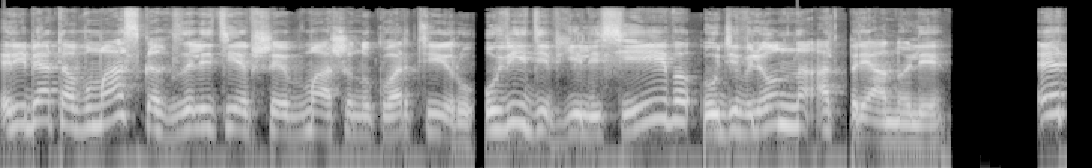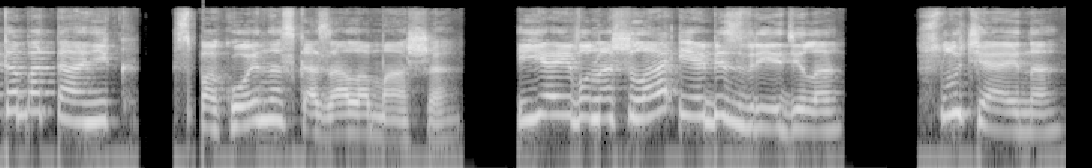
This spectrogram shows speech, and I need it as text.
Ребята в масках, залетевшие в Машину квартиру, увидев Елисеева, удивленно отпрянули. «Это ботаник», – спокойно сказала Маша. «Я его нашла и обезвредила. Случайно».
